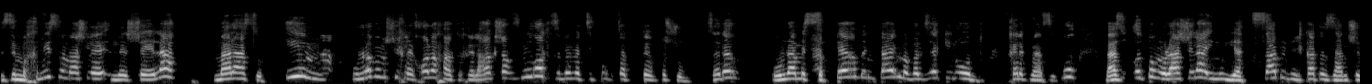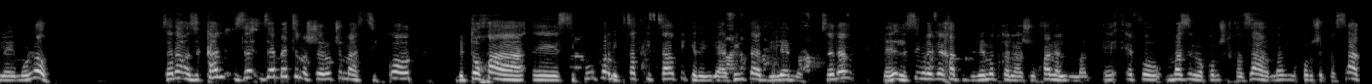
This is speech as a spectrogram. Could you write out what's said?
זה מכניס ממש לשאלה מה לעשות. אם הוא לא ממשיך לאכול אחר כך, אלא רק שר זמירות, זה באמת סיפור קצת יותר פשוט, בסדר? הוא אומנם מספר בינתיים, אבל זה כאילו עוד חלק מהסיפור, ואז עוד פעם עולה השאלה אם הוא יצא בברכת הזן שלהם או לא. בסדר? אז כאן, זה, זה בעצם השאלות שמעסיקות בתוך הסיפור פה, אני קצת קיצרתי כדי להבין את הדילמות, בסדר? לשים רגע אחד את הדילמות כאן על השולחן, על איפה, מה זה מקום שחזר, מה זה מקום שפסק,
